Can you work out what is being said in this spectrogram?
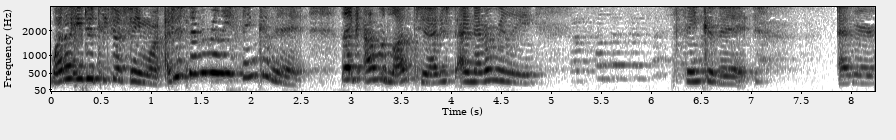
why don't you do TikToks anymore? I just never really think of it. Like I would love to. I just I never really think of it ever.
